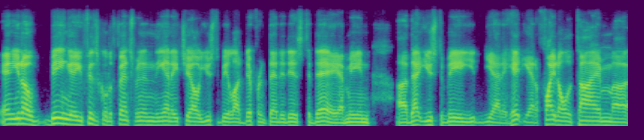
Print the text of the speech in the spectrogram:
And you know, being a physical defenseman in the NHL used to be a lot different than it is today. I mean, uh, that used to be you, you, had a hit, you had a fight all the time. Uh,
